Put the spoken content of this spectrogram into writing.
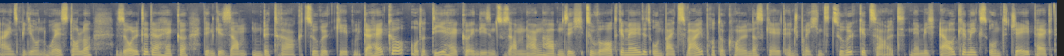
6,1 Millionen US-Dollar, sollte der Hacker den gesamten Betrag zurückgeben. Der Hacker oder die Hacker in diesem Zusammenhang haben sich zu Wort gemeldet und bei zwei Protokollen das Geld entsprechend zurückgezahlt, nämlich Alchemix und JPEG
